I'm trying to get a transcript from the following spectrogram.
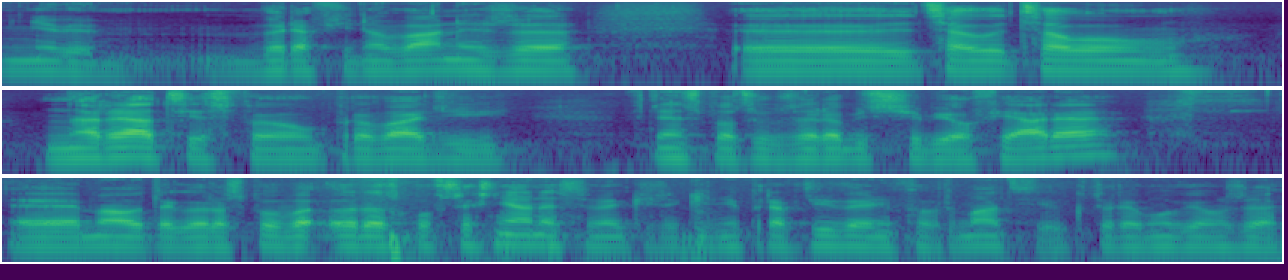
yy, nie wiem, wyrafinowany, że cały, całą narrację swoją prowadzi w ten sposób, że robi z siebie ofiarę. E, Mało tego, rozpowszechniane są jakieś takie nieprawdziwe informacje, które mówią, że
